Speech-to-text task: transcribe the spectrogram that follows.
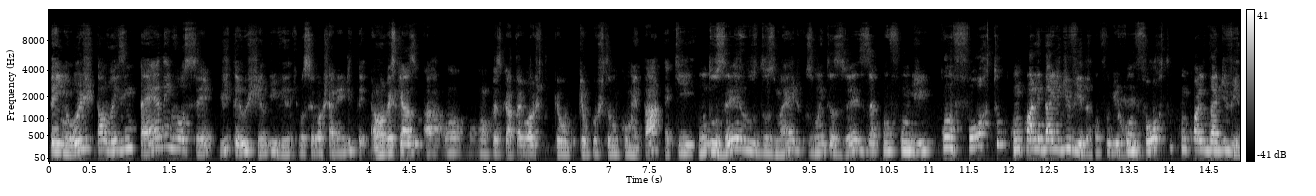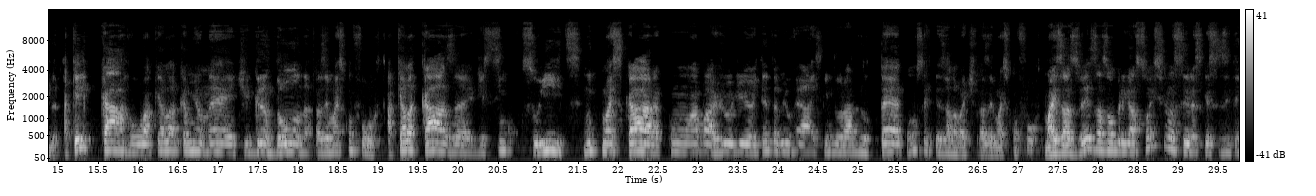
tem hoje, talvez impedem você de ter o estilo de vida que você gostaria de ter. É uma vez que as, a, uma coisa que eu até gosto, que eu, que eu costumo comentar, é que um dos erros dos médicos muitas vezes é confundir conforto com qualidade de vida. Confundir uhum. conforto com qualidade de vida. Aquele carro, aquela caminhonete grandona, trazer mais conforto. Aquela casa de cinco suítes, muito mais cara, com um abajur de 80 mil reais pendurado no teto, com certeza ela vai te trazer mais conforto. Mas às vezes as obrigações financeiras que esses itens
